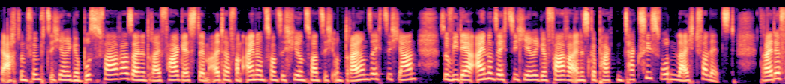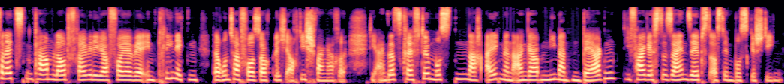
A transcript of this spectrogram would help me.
Der 58-jährige Busfahrer, seine drei Fahrgäste im Alter von 21, 24 und 63 Jahren sowie der 61-jährige Fahrer eines geparkten Taxis wurden leicht verletzt. Drei der Verletzten kamen laut Freiwilliger Feuerwehr in Kliniken, darunter vorsorglich auch die Schwangere. Die Einsatzkräfte mussten nach eigenen Angaben niemanden bergen, die Fahrgäste seien selbst aus dem Bus gestiegen.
